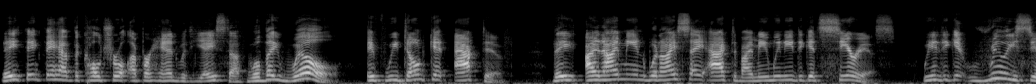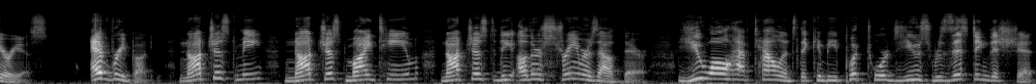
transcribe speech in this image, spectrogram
They think they have the cultural upper hand with Ye stuff. Well, they will if we don't get active. They, and I mean, when I say active, I mean we need to get serious. We need to get really serious. Everybody. Not just me, not just my team, not just the other streamers out there. You all have talents that can be put towards use resisting this shit.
